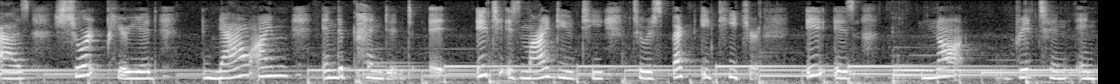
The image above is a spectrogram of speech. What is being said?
as Short Period. Now I'm independent. It, it is my duty to respect a teacher. It is not written in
